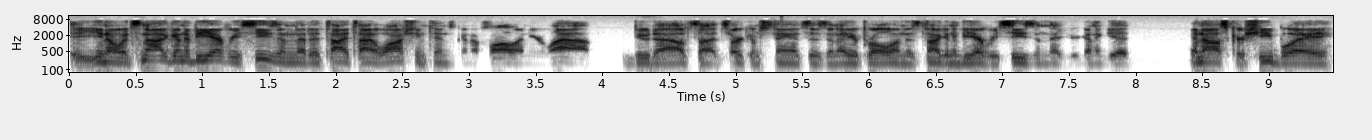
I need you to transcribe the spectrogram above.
you know it's not going to be every season that a Ty Ty Washington's going to fall in your lap due to outside circumstances in April, and it's not going to be every season that you're going to get an Oscar Tshiebwe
